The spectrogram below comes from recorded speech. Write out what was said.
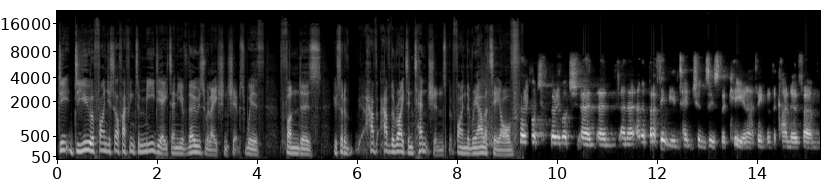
Do do you find yourself having to mediate any of those relationships with funders who sort of have have the right intentions but find the reality of very much, very much, and and and, and but I think the intentions is the key, and I think that the kind of, um,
